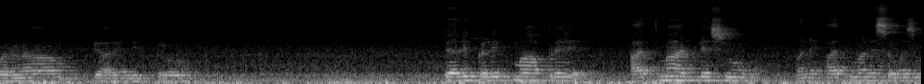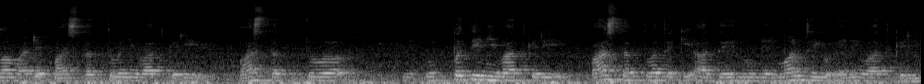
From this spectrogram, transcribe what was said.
પ્રણામ, પ્યારે મિત્રો. પહેલી કલિપમાં આપણે આત્મા એટલે શું અને આત્માને સમજવા માટે પાંચ તત્વની વાત કરી. પાંચ તત્વની ઉત્પત્તિની વાત કરી. પાંચ તત્વ થકી આ દેહનું નિર્માણ થયું એની વાત કરી.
